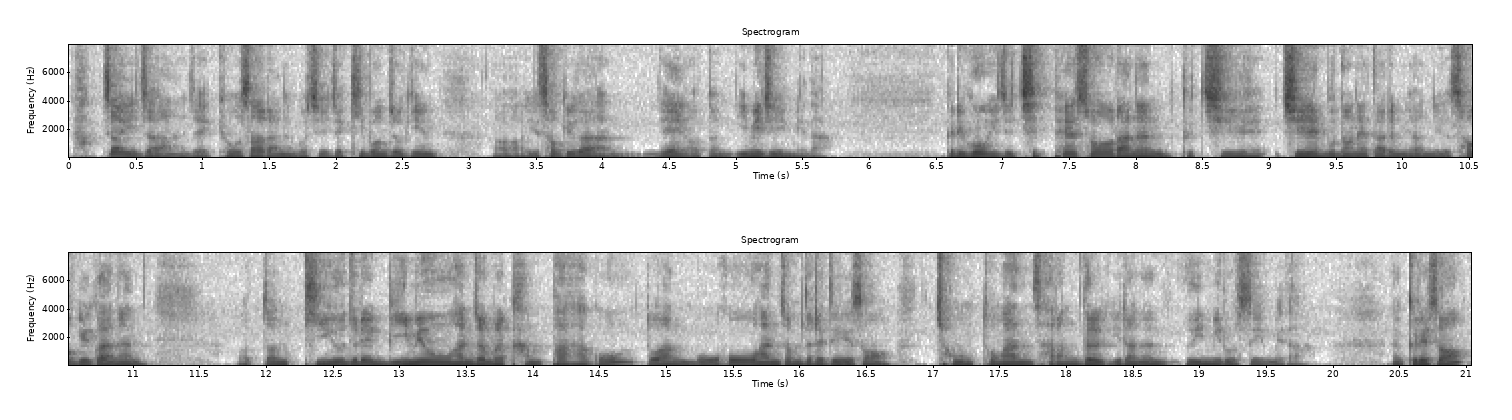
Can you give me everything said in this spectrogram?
학자이자 이제 교사라는 것이 이제 기본적인 어, 이 서기관의 어떤 이미지입니다. 그리고 이제 집회서라는 그 지혜, 지혜 문헌에 따르면 서기관은 어떤 비유들의 미묘한 점을 간파하고 또한 모호한 점들에 대해서 정통한 사람들이라는 의미로 쓰입니다. 그래서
